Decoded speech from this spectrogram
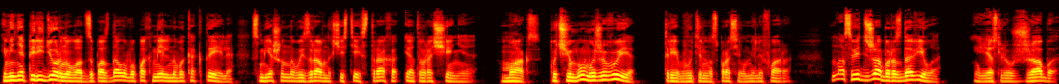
и меня передернуло от запоздалого похмельного коктейля, смешанного из равных частей страха и отвращения. «Макс, почему мы живые?» — требовательно спросил Мелифара. «Нас ведь жаба раздавила». «Если уж жаба,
